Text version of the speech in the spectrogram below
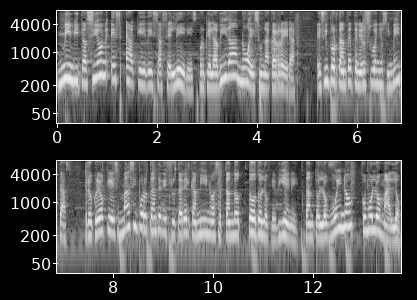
Mi invitación es a que desaceleres, porque la vida no es una carrera. Es importante tener sueños y metas, pero creo que es más importante disfrutar el camino aceptando todo lo que viene, tanto lo bueno como lo malo.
